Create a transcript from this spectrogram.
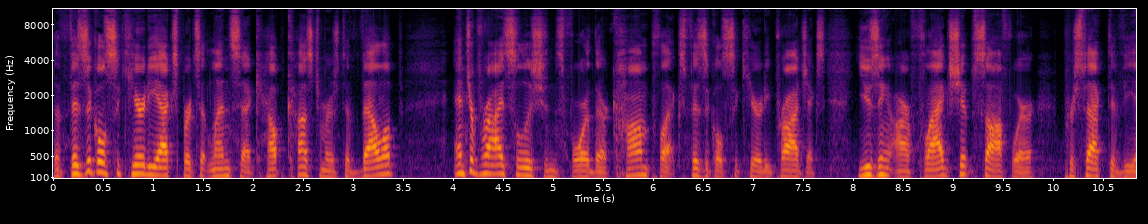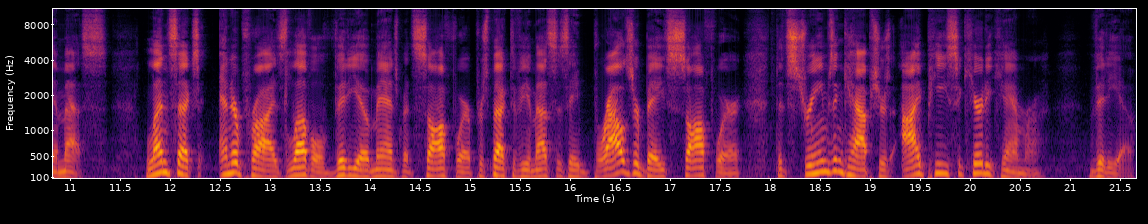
The physical security experts at Lensec help customers develop enterprise solutions for their complex physical security projects using our flagship software, Perspective VMS. Lensec's enterprise level video management software, Perspective VMS, is a browser based software that streams and captures IP security camera video.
